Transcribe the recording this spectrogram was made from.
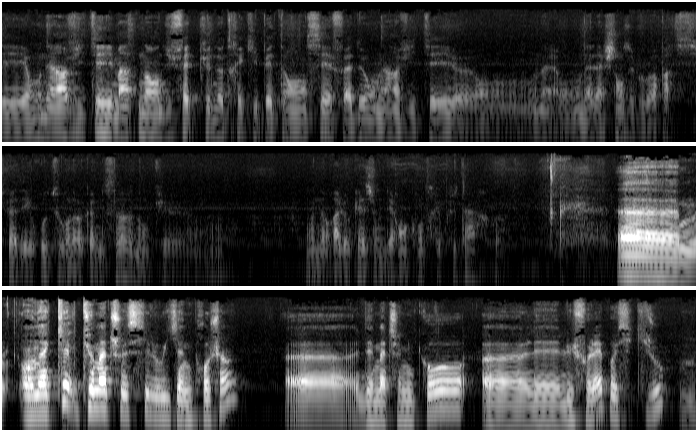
on est invité maintenant du fait que notre équipe est en CFA2, on est invité, euh, on, a, la chance de pouvoir participer à des gros tournois comme ça, donc euh, on aura l'occasion de les rencontrer plus tard. Euh, on a quelques matchs aussi le week-end prochain, des matchs amicaux, les l'UFOLEP aussi qui jouent. Mmh.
